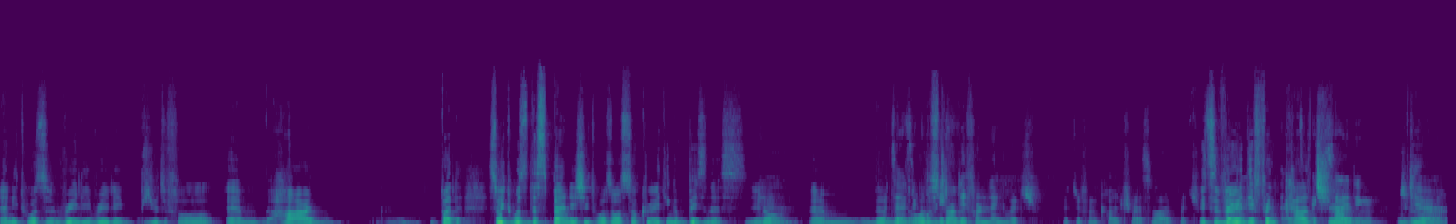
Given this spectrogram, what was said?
and it was really, really beautiful, um, hard. But so it was the Spanish, it was also creating a business, you know. Um, the, there's a all the completely different language, a different culture as well. Which It's a very yeah, different culture. Exciting to Yeah.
